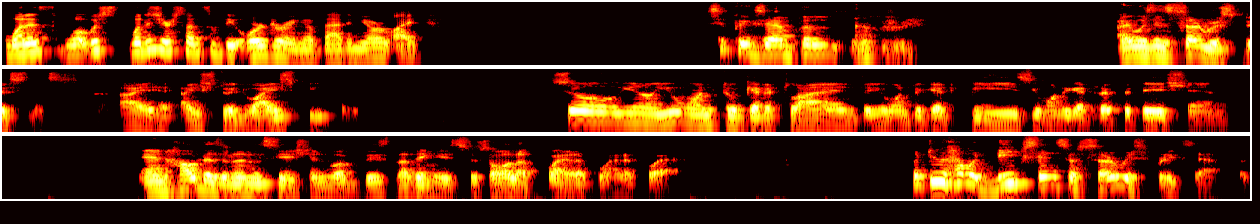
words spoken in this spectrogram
what is what was what is your sense of the ordering of that in your life? So for example, I was in service business. I, I used to advise people. So, you know, you want to get a client, you want to get fees, you want to get reputation. And how does renunciation work? There's nothing, it's just all acquire, acquire, acquire. But do you have a deep sense of service, for example.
